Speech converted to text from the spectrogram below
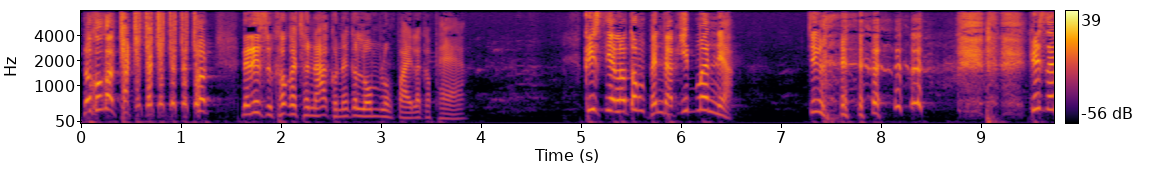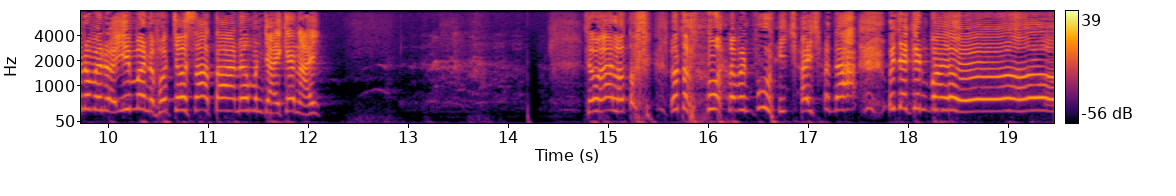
แล้วเขาก็ชดชดชดชดชดในที่สุดเขาก็ชนะคนนั้นก็ล้มลงไปแล้วก็แพ้ คริสเตียนเราต้องเป็นแบบอิบมันเนี่ย จริงคริสเตียนต้องเป็นแบบอิบมันเนี่ยพอเจอซาตานเนอะมันใหญ่แค่ไหนใช่ไหมเราต้องเราต้องว่าเราเป็นผู้มีชัยชนะไม่ใช่ขึ้นไปเออ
